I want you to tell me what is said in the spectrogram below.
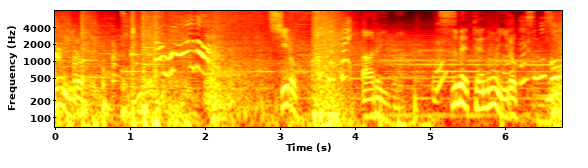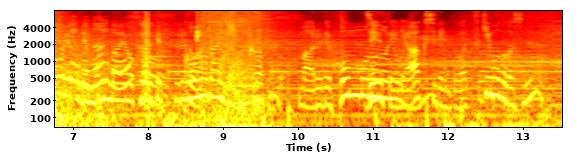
の色白あるいは全ての色暴力で問題を解決するのはこの代じゃなかまるで本物のようにアクシデントはつきものだしね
